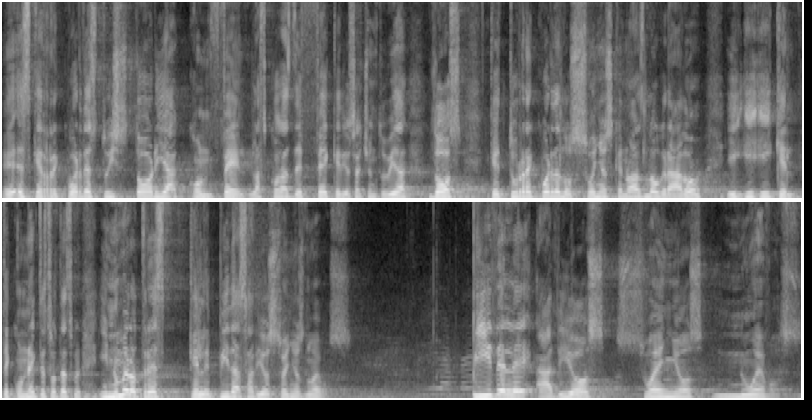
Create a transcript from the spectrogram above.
es que recuerdes tu historia con fe, las cosas de fe que Dios ha hecho en tu vida. Dos, que tú recuerdes los sueños que no has logrado y, que te conectes a otras cosas. Y número tres, que le pidas a Dios sueños nuevos. Pídele a Dios sueños nuevos.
